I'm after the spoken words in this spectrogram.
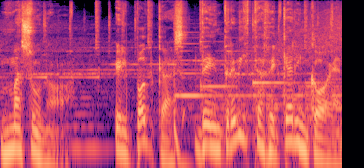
Más uno, el podcast de entrevistas de Karin Cohen.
